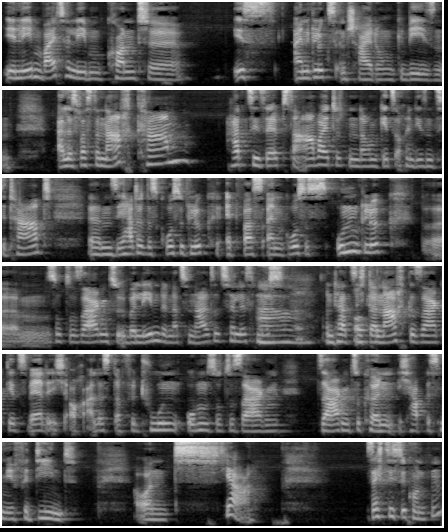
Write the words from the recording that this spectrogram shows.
ihr Leben weiterleben konnte, ist eine Glücksentscheidung gewesen. Alles, was danach kam, hat sie selbst erarbeitet und darum geht es auch in diesem Zitat. Ähm, sie hatte das große Glück, etwas, ein großes Unglück ähm, sozusagen zu überleben, den Nationalsozialismus ah, und hat sich okay. danach gesagt, jetzt werde ich auch alles dafür tun, um sozusagen sagen zu können, ich habe es mir verdient. Und ja, 60 Sekunden,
